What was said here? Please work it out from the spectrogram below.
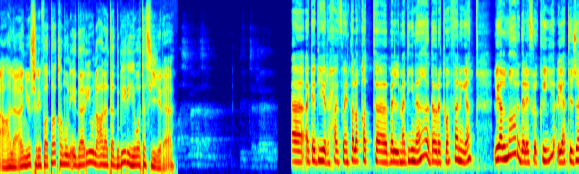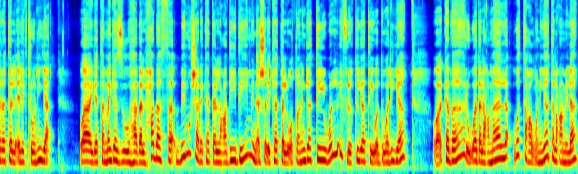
على أن يشرف طاقم إداري على تدبيره وتسييره. أكادير حيث انطلقت بالمدينة دورة الثانية للمعرض الإفريقي للتجارة الإلكترونية. ويتميز هذا الحدث بمشاركة العديد من الشركات الوطنية والإفريقية والدولية وكذا رواد الأعمال والتعاونيات العاملة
